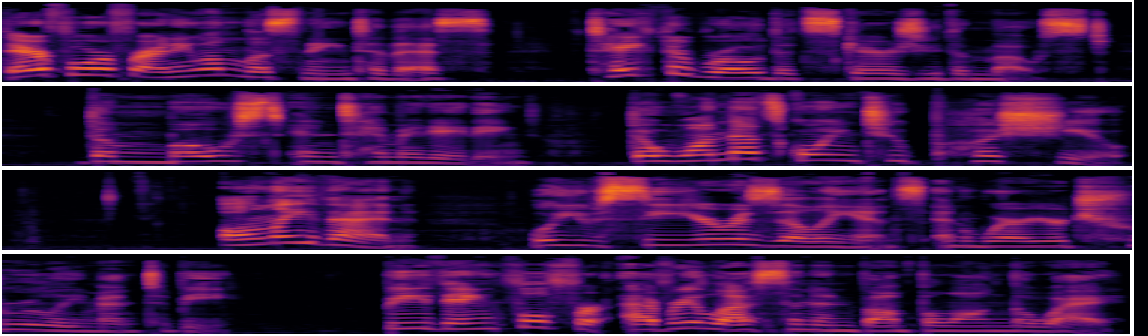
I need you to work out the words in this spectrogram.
Therefore, for anyone listening to this, take the road that scares you the most, the most intimidating, the one that's going to push you. Only then will you see your resilience and where you're truly meant to be. Be thankful for every lesson and bump along the way.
